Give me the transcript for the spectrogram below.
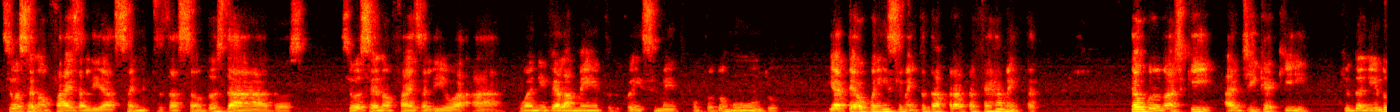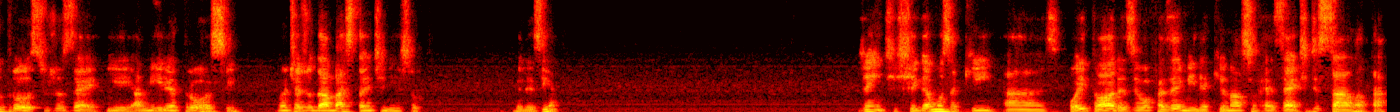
se você não faz ali a sanitização dos dados, se você não faz ali o, a, o anivelamento do conhecimento com todo mundo e até o conhecimento da própria ferramenta. Então, Bruno, acho que a dica aqui que o Danilo trouxe, o José e a Miriam trouxe, vão te ajudar bastante nisso. Belezinha? Gente, chegamos aqui às 8 horas. Eu vou fazer, Emília, aqui o nosso reset de sala, tá?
